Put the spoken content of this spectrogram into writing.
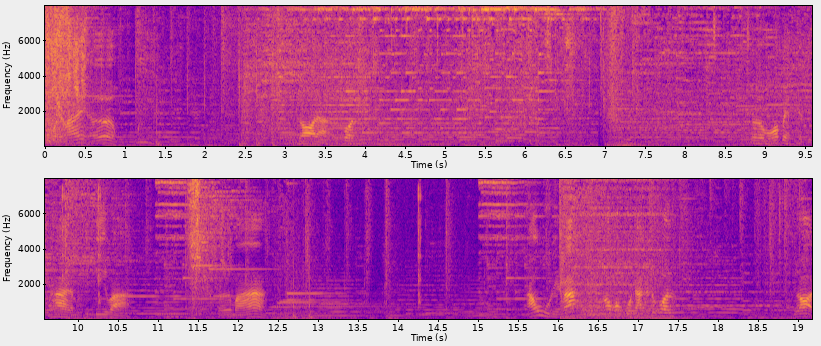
สวยไหมเอออุ้ยยอดอะทุกคน เออผมว่าเป็ด75มันกินดีกว่า เออมา เอาเห็นปะเอาของกดดันทุกคน ยอด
